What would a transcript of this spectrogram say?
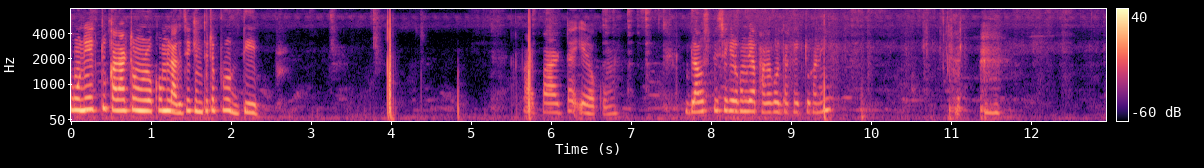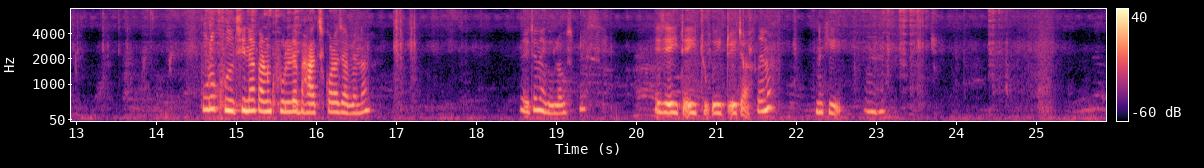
ফোনে একটু কালারটা অন্যরকম লাগছে, কিন্তু এটা পুরো ডিপ আর পাড়টা এরকম। ব্লাউজ পিসটা কীরকম রিয়া ফাঁকা করে দেখা একটুখানি। পুরো খুলছি না, কারণ খুললে ভাজ করা যাবে না। এটা নাকি ব্লাউজ পিস এই যে এইটা, এইটুকু, এইটু, এইটা, তাই না? নাকি হ্যাঁ এটা এটা এটা এটা যেটা হাত দিয়েছে না এটা এটা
